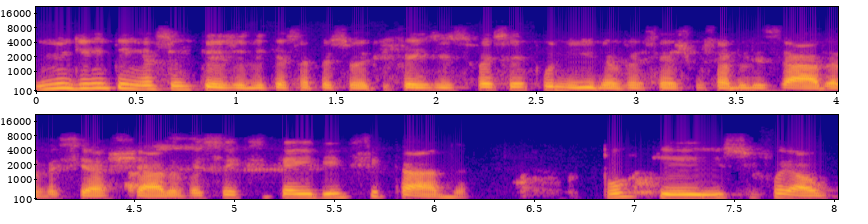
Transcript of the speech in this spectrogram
Ninguém tem a certeza de que essa pessoa que fez isso vai ser punida, vai ser responsabilizada, vai ser achada, vai ser sequer identificada. Porque isso foi algo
